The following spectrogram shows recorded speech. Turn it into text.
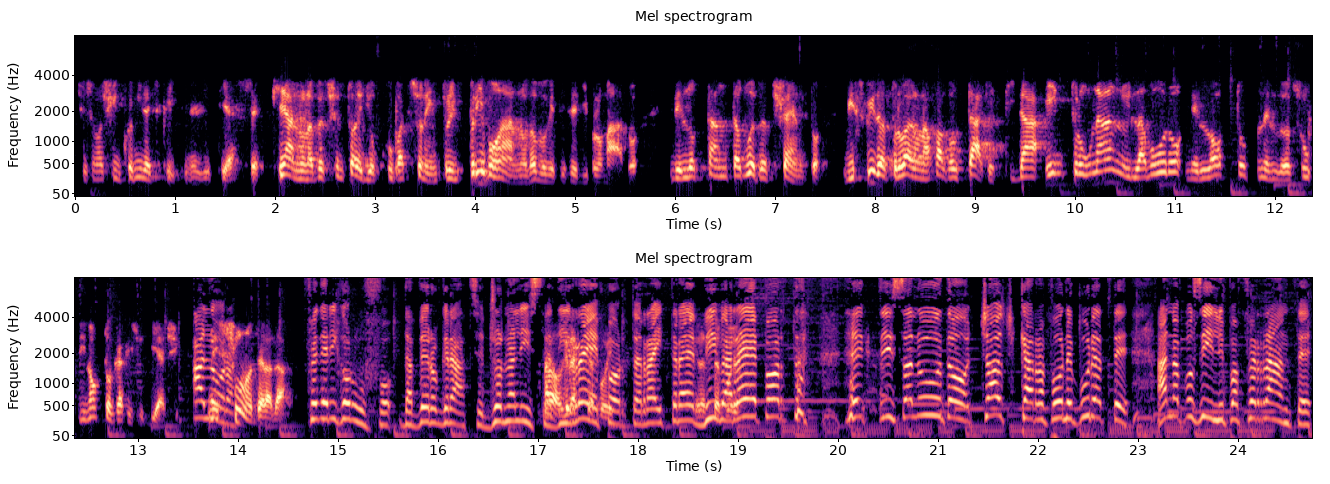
ci sono 5.000 iscritti negli UTS che hanno una percentuale di occupazione entro il primo anno dopo che ti sei diplomato dell'82%. Vi sfido a trovare una facoltà che ti dà entro un anno il lavoro nell'otto- nel- su- in 8 casi su 10. Allora, Nessuno te la dà. Federico Ruffo, davvero grazie, giornalista No, di grazie. Report, Rai 3, Grazie viva. Report! E ti saluto, ciao Scarafone pure a te, Anna Posillipo, Ferrante,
